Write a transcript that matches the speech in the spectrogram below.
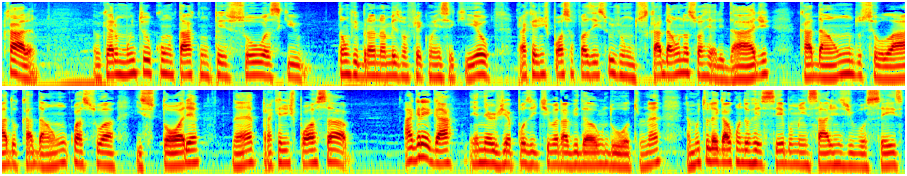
cara, eu quero muito contar com pessoas que estão vibrando na mesma frequência que eu, para que a gente possa fazer isso juntos, cada um na sua realidade, cada um do seu lado, cada um com a sua história, né, para que a gente possa agregar energia positiva na vida um do outro, né? É muito legal quando eu recebo mensagens de vocês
